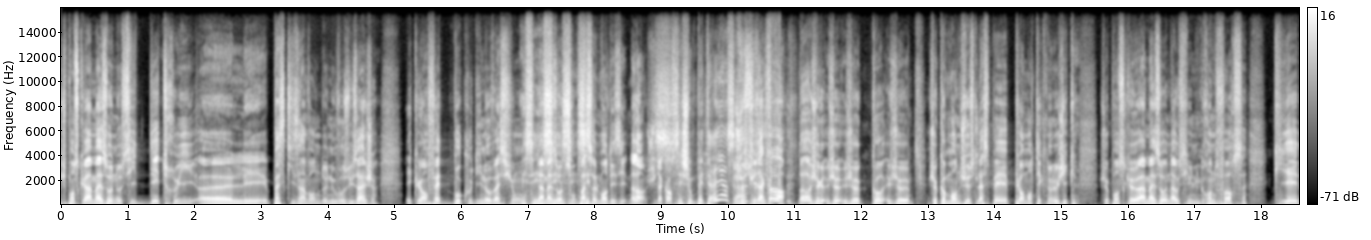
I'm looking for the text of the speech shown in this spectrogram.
je pense que Amazon aussi détruit euh, les parce qu'ils inventent de nouveaux usages et que en fait beaucoup d'innovations d'Amazon c'est- sont pas seulement des. Non, non, je suis d'accord. C'est schumpeterien, ça. Je hein suis d'accord. Non, non, je, je, je, je, je commande juste l'aspect purement technologique. Je pense que Amazon a aussi une grande force qui est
